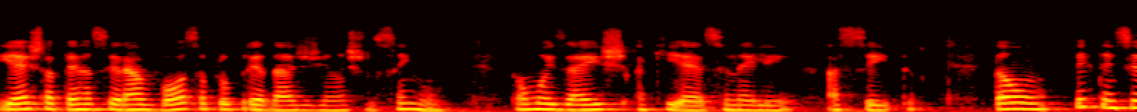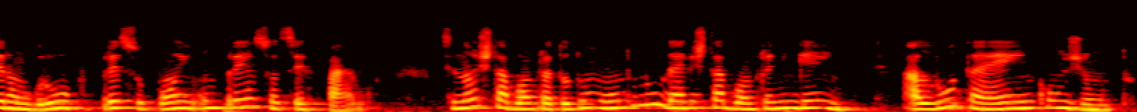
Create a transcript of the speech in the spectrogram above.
e esta terra será a vossa propriedade diante do Senhor. Então Moisés aquece, né? ele aceita. Então, pertencer a um grupo pressupõe um preço a ser pago. Se não está bom para todo mundo, não deve estar bom para ninguém. A luta é em conjunto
